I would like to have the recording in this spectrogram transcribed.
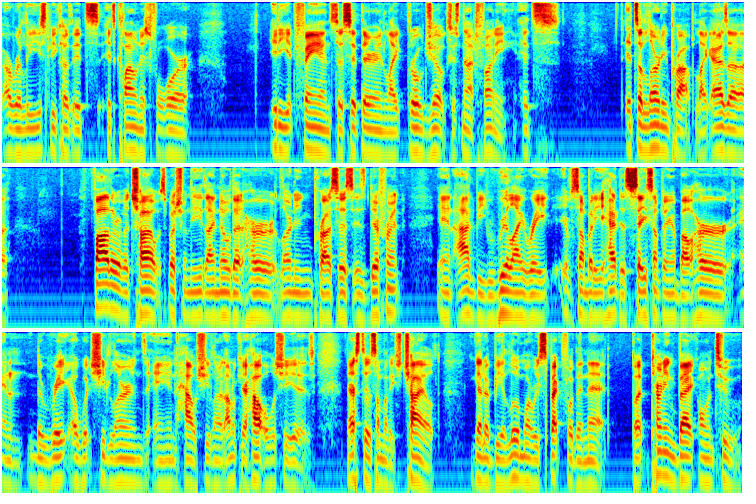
are released because it's it's clownish for idiot fans to sit there and like throw jokes. It's not funny. It's it's a learning prop. Like as a father of a child with special needs, I know that her learning process is different and I'd be real irate if somebody had to say something about her and the rate at which she learns and how she learns. I don't care how old she is. That's still somebody's child. You got to be a little more respectful than that. But turning back onto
